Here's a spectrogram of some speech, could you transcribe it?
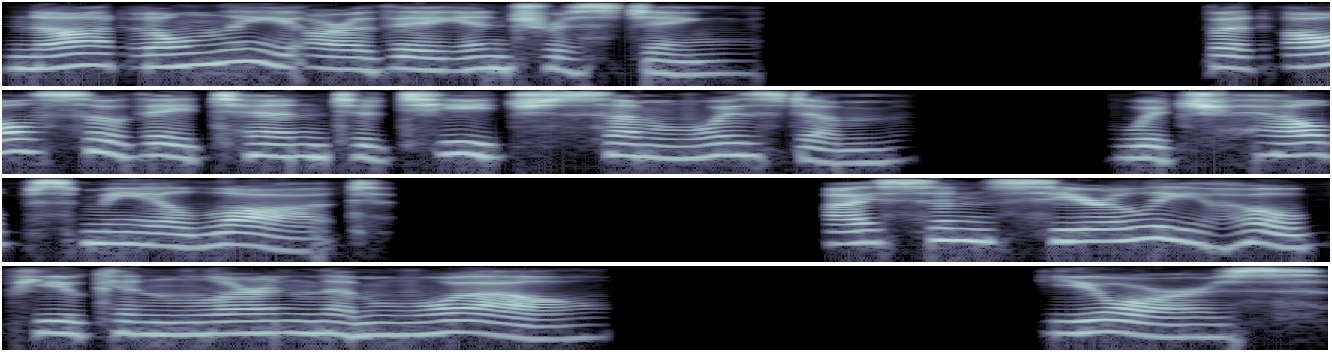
Not only are they interesting, but also they tend to teach some wisdom, which helps me a lot. I sincerely hope you can learn them well. Yours.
